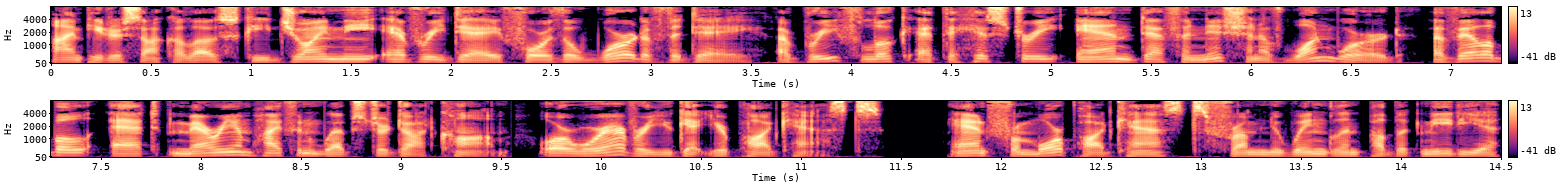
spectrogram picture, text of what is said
I'm Peter Sokolowski. Join me every day for the Word of the Day, a brief look at the history and definition of one word, available at merriam-webster.com or wherever you get your podcasts. And for more podcasts from New England Public Media,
